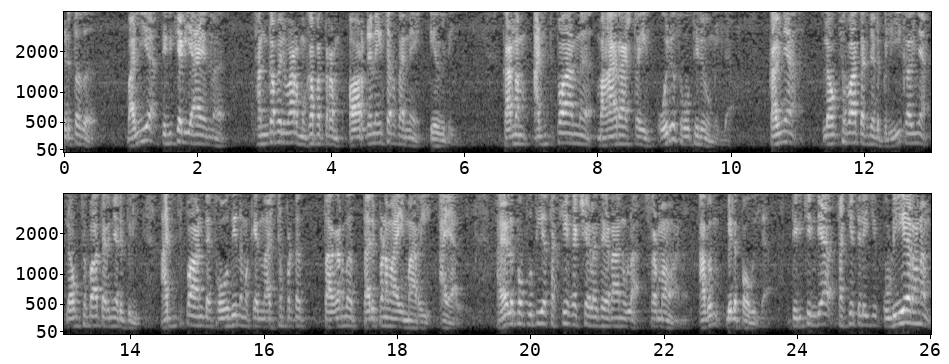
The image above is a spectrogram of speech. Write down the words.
എടുത്തത് വലിയ തിരിച്ചടിയായെന്ന് സംഘപരിവാർ മുഖപത്രം ഓർഗനൈസർ തന്നെ എഴുതി. കാരണം അജിത് പവാറിന് മഹാരാഷ്ട്രയിൽ ഒരു സ്വാധീനവുമില്ല. കഴിഞ്ഞ ലോക്സഭാ തെരഞ്ഞെടുപ്പിൽ ഈ കഴിഞ്ഞ ലോക്സഭാ തെരഞ്ഞെടുപ്പിൽ അജിത് പവാറിന്റെ സ്വാധീനമൊക്കെ നഷ്ടപ്പെട്ട് തകർന്ന് തരിപ്പണമായി മാറി അയാൾ. അയാളിപ്പോ പുതിയ സഖ്യകക്ഷികളെ തേടാനുള്ള ശ്രമമാണ്. അതും വിലപ്പോവില്ല. തിരിച്ചിന്ത്യ സഖ്യത്തിലേക്ക് കുടിയേറണം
